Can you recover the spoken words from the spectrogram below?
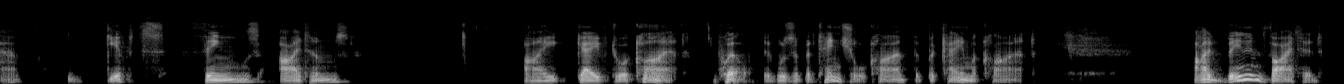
uh, gifts, things, items I gave to a client. Well, it was a potential client that became a client. I'd been invited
